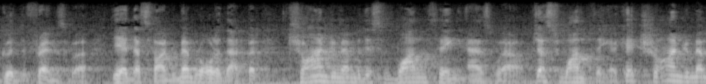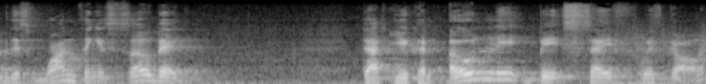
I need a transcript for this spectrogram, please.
good the friends were. Yeah, that's fine. Remember all of that. But try and remember this one thing as well. Just one thing, okay? Try and remember this one thing. It's so big that you can only be safe with God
